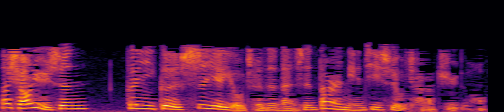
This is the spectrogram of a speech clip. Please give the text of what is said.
那小女生跟一个事业有成的男生，当然年纪是有差距的哈。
